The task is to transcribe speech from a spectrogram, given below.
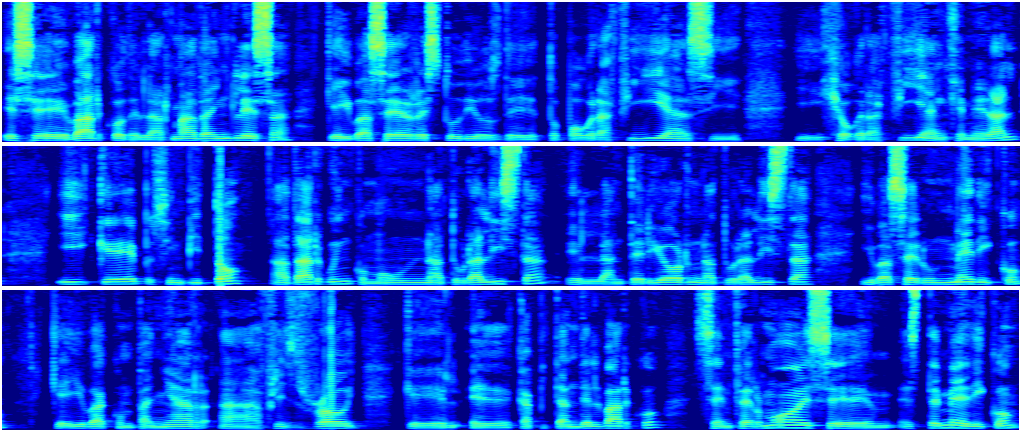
ese barco de la Armada inglesa que iba a hacer estudios de topografías y, geografía en general y que pues, invitó a Darwin como un naturalista. El anterior naturalista iba a ser un médico que iba a acompañar a Fritz Roy que el, capitán del barco se enfermó ese, este médico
